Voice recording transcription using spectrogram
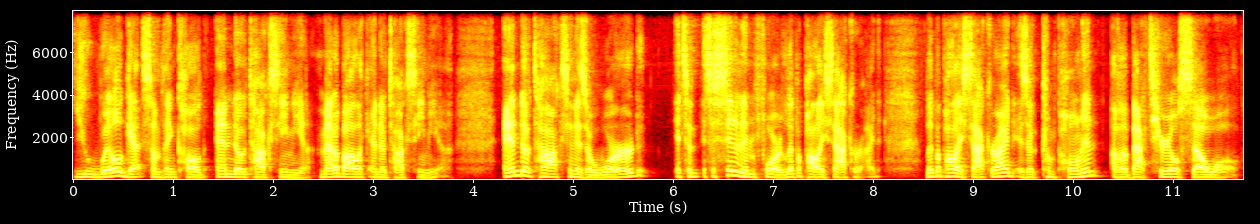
you will get something called endotoxemia, metabolic endotoxemia. Endotoxin is a word it's a, it's a synonym for lipopolysaccharide. Lipopolysaccharide is a component of a bacterial cell wall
